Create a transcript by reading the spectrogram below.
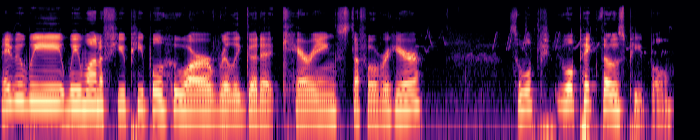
Maybe we, we want a few people who are really good at carrying stuff over here. So we'll, we'll pick those people.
